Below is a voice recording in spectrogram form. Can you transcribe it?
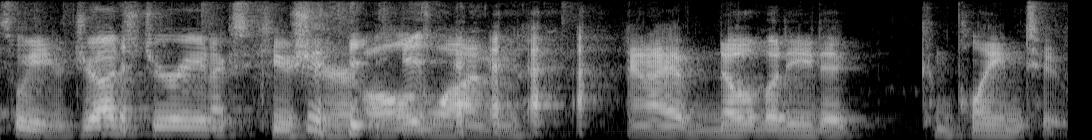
so we get your judge, jury, and executioner all in one, and I have nobody to complain to.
